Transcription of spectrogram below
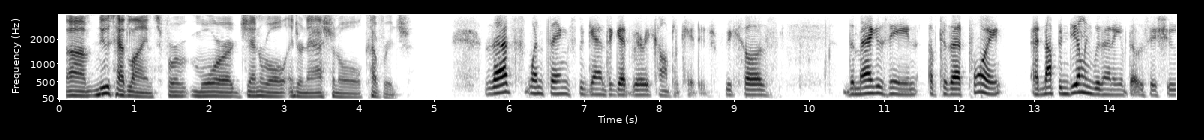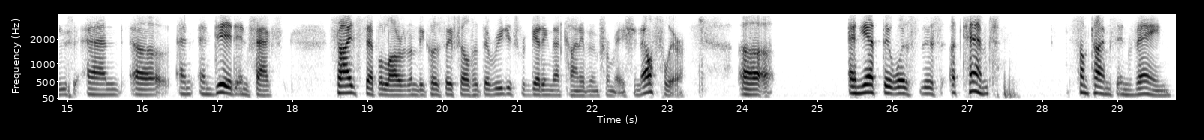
um, news headlines for more general international coverage? That's when things began to get very complicated because the magazine, up to that point, had not been dealing with any of those issues, and uh, and and did in fact sidestep a lot of them because they felt that their readers were getting that kind of information elsewhere. Uh, and yet there was this attempt, sometimes in vain,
